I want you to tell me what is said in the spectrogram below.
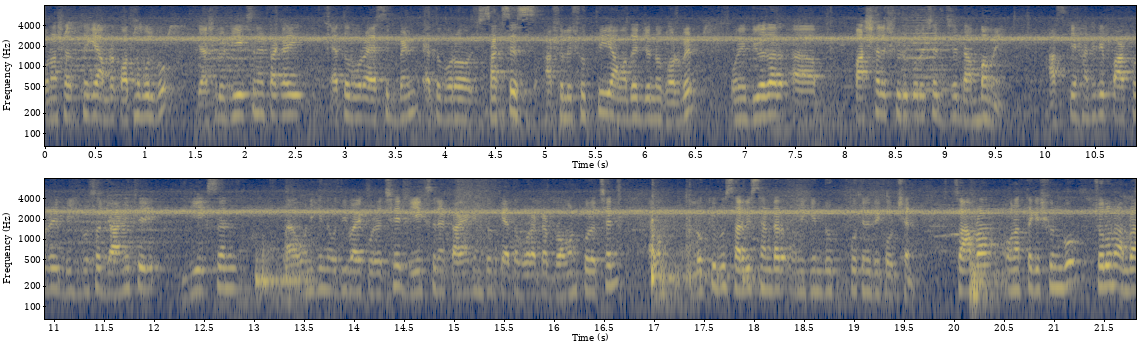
ওনার সাথে থেকে আমরা কথা বলব যে আসলে ডিএক্সএন এর টাকায় এত বড় অ্যাচিভমেন্ট এত বড় সাকসেস আসলে সত্যিই আমাদের জন্য গর্বের। উনি দুই পাঁচ সালে শুরু করেছেন যে দাম্বামে। আজকে হাঁটিটি পার করে বিশ বছর জার্নিতে ডিএক্সএন উনি কিন্তু অতিবাহিত করেছে। ডিএক্সএন এর টাকা কিন্তু এত বড় একটা ভ্রমণ করেছেন এবং লক্ষ্মীপুর সার্ভিস সেন্টার উনি কিন্তু প্রতিনিধি করছেন। তো আমরা ওনার থেকে শুনব। চলুন আমরা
